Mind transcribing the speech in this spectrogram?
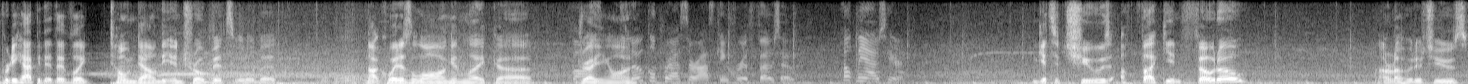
pretty happy that they've like toned down the intro bits a little bit. Not quite as long and like uh, dragging on. The local press are asking for a photo. Help me out here. We get to choose a fucking photo? I don't know who to choose.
